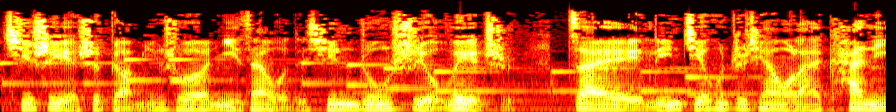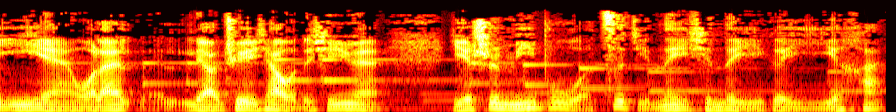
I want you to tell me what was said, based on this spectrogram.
其实也是表明说你在我的心中是有位置，在临结婚之前，我来看你一眼，我来了却一下我的心愿，也是弥补我自己内心的一个遗憾，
